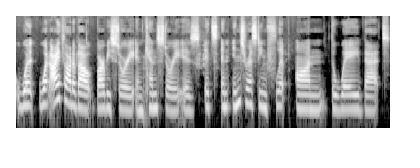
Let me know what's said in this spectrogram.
what what I thought about Barbie's story and Ken's story is it's an interesting flip on the way that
